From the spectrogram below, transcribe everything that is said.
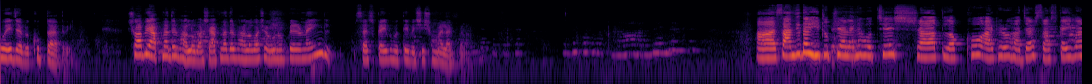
হয়ে যাবে খুব তাড়াতাড়ি। সবই আপনাদের ভালোবাসা। আপনাদের ভালোবাসার অনুপ্রেরণাই সাবস্ক্রাইব হতে বেশি সময় লাগবে না। সানজিদার ইউটিউব চ্যানেলে হচ্ছে সাত লক্ষ আঠারো হাজার সাবস্ক্রাইবার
